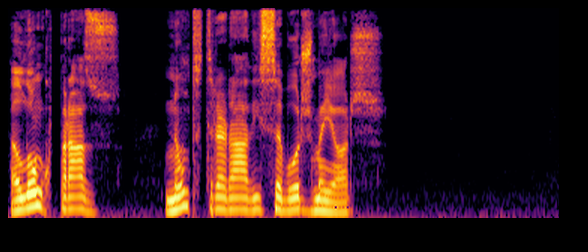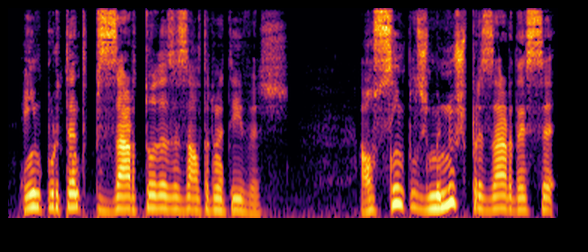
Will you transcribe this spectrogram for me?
a longo prazo, não te trará dissabores maiores? É importante pesar todas as alternativas. Ao simples menosprezar dessa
